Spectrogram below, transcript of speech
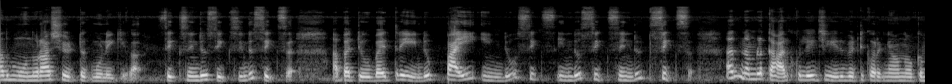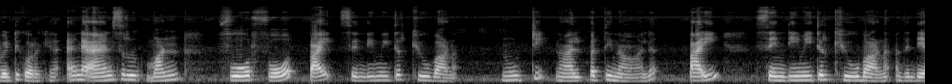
അത് മൂന്ന് പ്രാവശ്യം ഇട്ട് ഗുണിക്കുക. Six into six into six അപ്പോൾ two by three into pi into six into six into six അത് നമ്മൾ കാൽക്കുലേറ്റ് ചെയ്ത് വെട്ടിക്കുറയ്ക്കാമെന്ന് നോക്കുക വെട്ടിക്കുറയ്ക്കുക and answer one four four pi centimetre ക്യൂബാണ് നൂറ്റി നാൽപ്പത്തി നാല് പൈ സെന്റിമീറ്റർ ക്യൂബാണ് അതിന്റെ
